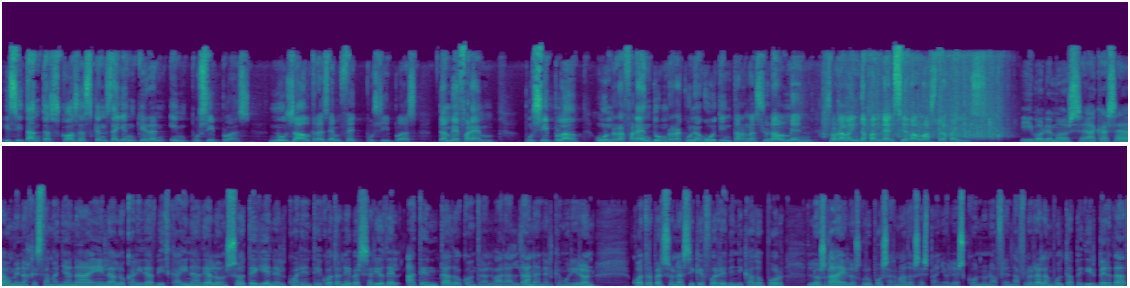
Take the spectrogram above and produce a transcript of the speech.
I si tantes coses que ens deien que eren impossibles nosaltres hem fet possibles, també farem possible un referèndum reconegut internacionalment sobre la independència del nostre país. Y volvemos a casa. Homenaje esta mañana en la localidad vizcaína de Alonsotegui en el 44 aniversario del atentado contra el bar Aldana, en el que murieron cuatro personas y que fue reivindicado por los GAE, los grupos armados españoles. Con una ofrenda floral han vuelto a pedir verdad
